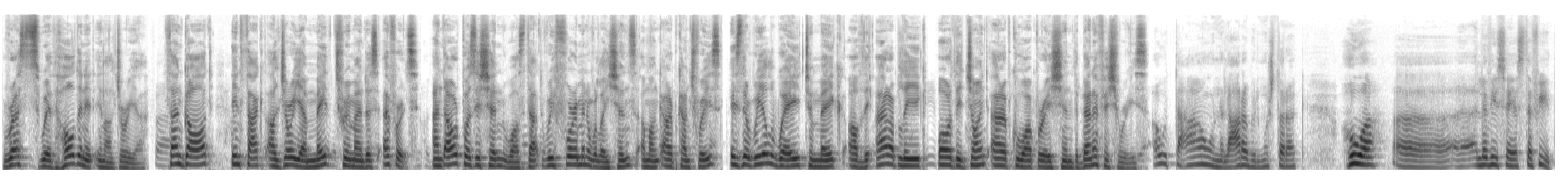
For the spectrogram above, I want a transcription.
rests with holding it in Algeria. Thank God, in fact, Algeria made tremendous efforts, and our position was that reforming relations among Arab countries is the real way to make of the Arab League or the Joint Arab Cooperation the beneficiaries. أو التعاون العربي المشترك هو آه الذي سيستفيد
